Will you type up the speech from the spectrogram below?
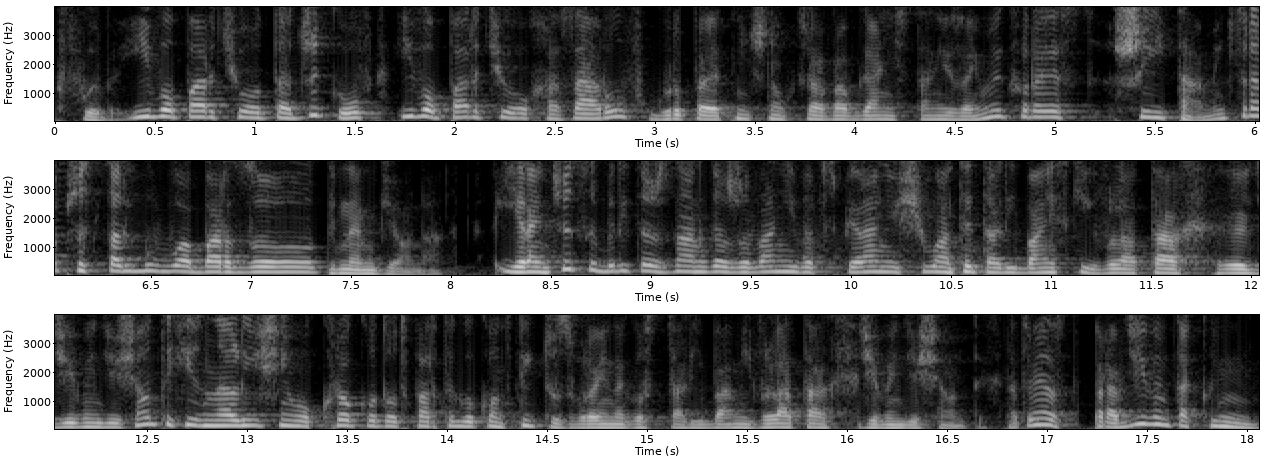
wpływy. I w oparciu o Tadżyków, i w oparciu o Hazarów, grupę etniczną, która w Afganistanie zajmuje, która jest szyitami, która przez talibów była bardzo Δηλαδή την εμπειρία. Irańczycy byli też zaangażowani we wspieranie sił antytalibańskich w latach 90. i znaleźli się o krok od otwartego konfliktu zbrojnego z talibami w latach 90. Natomiast prawdziwym takim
